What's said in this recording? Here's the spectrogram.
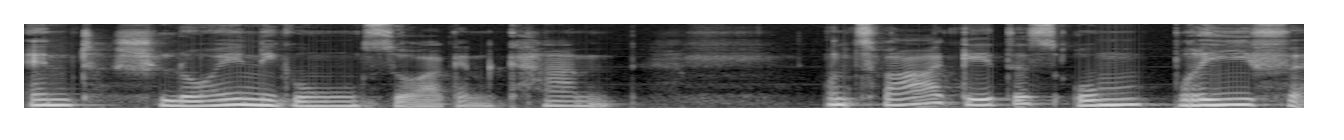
Entschleunigung sorgen kann. Und zwar geht es um Briefe.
